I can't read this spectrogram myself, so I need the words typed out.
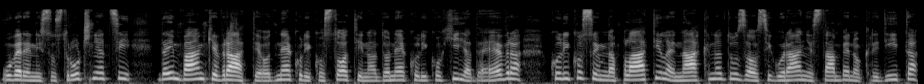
uvereni su stručnjaci, da im banke vrate od nekoliko stotina do nekoliko hiljada evra koliko su im naplatile naknadu za osiguranje stambenog kredita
